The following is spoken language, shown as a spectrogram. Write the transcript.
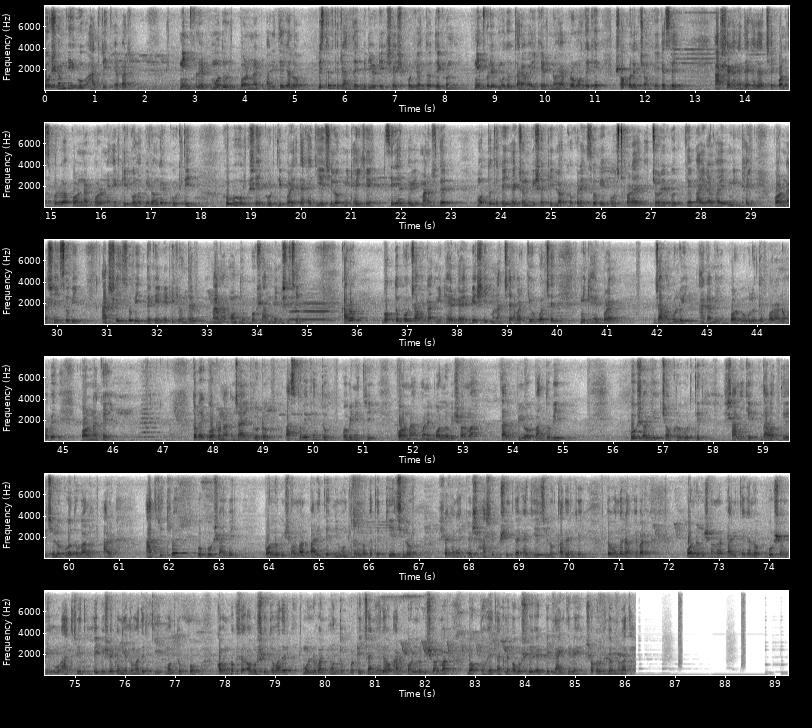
কৌশাম্বী ও আদ্রিত এবার নিমফুলের মধুর বর্ণার বাড়িতে গেল। বিস্তারিত জানতে ভিডিওটি শেষ পর্যন্ত দেখুন। নিমফুলের মধু ধারাবাহিকের নয়া প্রমো দেখে সকলে চমকে গেছে। আর সেখানে দেখা যাচ্ছে কলেজ পড়ুয়া পর্ণার পরনে একটি গোলাপি রঙের কুর্তি। হুবহু সেই কুর্তি পরে দেখা গিয়েছিল মিঠাইকে। সিরিয়াল প্রেমী মানুষদের মধ্য থেকেই একজন বিষয়টি লক্ষ্য করে ছবি পোস্ট করায় জোরের গতিতে ভাইরাল হয় মিঠাই পর্ণার সেই ছবি। আর সেই ছবি দেখেই নেটিজনদের নানা মন্তব্য সামনে এসেছে। কারও বক্তব্য জামাটা মিঠাইয়ের গায়ে বেশি মানাচ্ছে, আবার কেউ বলছে মিঠাইয়ের পরা জামাগুলোই আগামী পর্বগুলোতে পরানো হবে পর্ণাকে। তবে ঘটনা যাই ঘটুক, বাস্তবে কিন্তু অভিনেত্রী পর্ণা মানে পল্লবী শর্মা তার প্রিয় বান্ধবী কৌশাম্বী চক্রবর্তীর স্বামীকে দাওয়াত দিয়েছিল গতকাল আর আদ্রিত ও কৌশাম্বী পল্লবী শর্মার বাড়িতে নিমন্ত্রণ খেতে গিয়েছিল। সেখানে বেশ হাসি খুশি দেখা গিয়েছিল তাদেরকে। তো বন্ধুরা, এবার পল্লবী শর্মার বাড়িতে গেল কৌশম্বী ও আদ্রিত। এই বিষয়টা নিয়ে তোমাদের কি মন্তব্য? কমেন্ট বক্সে অবশ্যই তোমাদের মূল্যবান মন্তব্যটি জানিয়ে দাও আর পল্লবী শর্মার ভক্ত হয়ে থাকলে অবশ্যই একটি লাইক দিবে। সকলকে ধন্যবাদ।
